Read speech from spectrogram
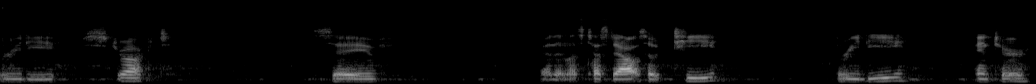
3D struct. Save. And then let's test it out. So T, 3D, enter,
